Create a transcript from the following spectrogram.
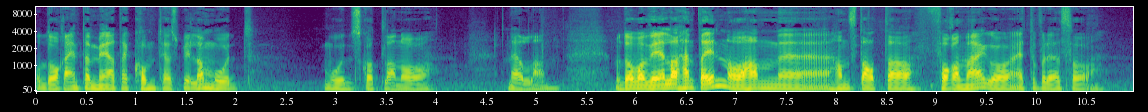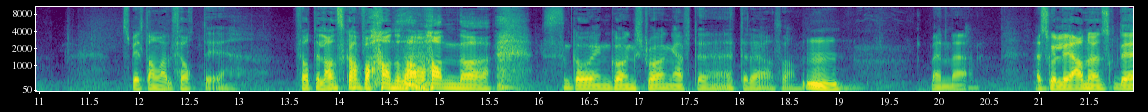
Og da regnet jeg med at jeg kom til å spille mot, mot Skottland og Nederland. Men da var Vela henta inn, og han, eh, han starta foran meg. Og etterpå det så spilte han vel 40, 40 for han, og så var han uh, going, going strong etter, etter det. altså. Mm. Men eh, jeg skulle gjerne ønske det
